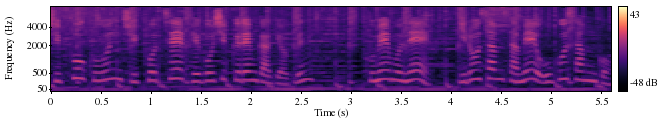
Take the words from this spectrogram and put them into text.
쥐포 구운 쥐포채 150g 가격은 구매문의 1533-5930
